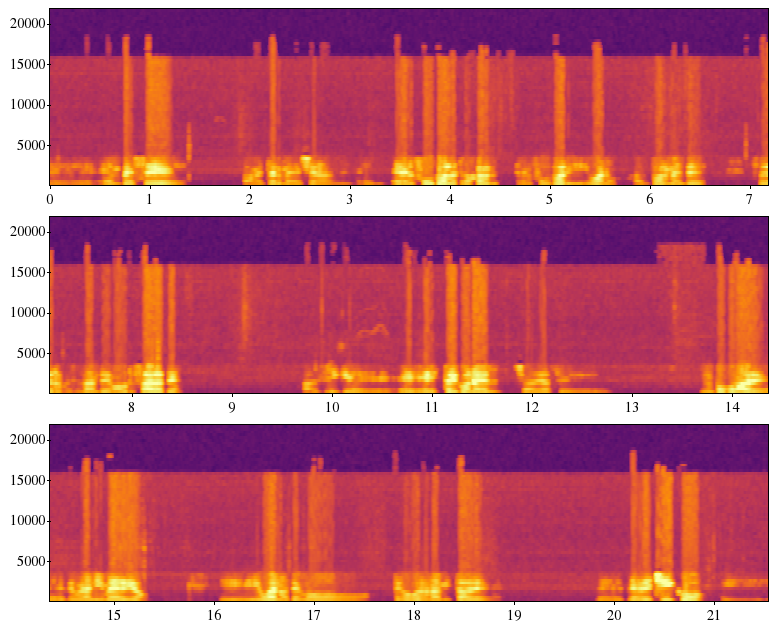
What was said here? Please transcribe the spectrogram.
empecé a meterme de lleno en, el fútbol, a trabajar en el fútbol y bueno, actualmente soy representante de Mauro Zárate, así que eh, eh, estoy con él ya de hace un poco más de, un año y medio y, bueno, tengo tengo con una amistad de, desde chico y,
